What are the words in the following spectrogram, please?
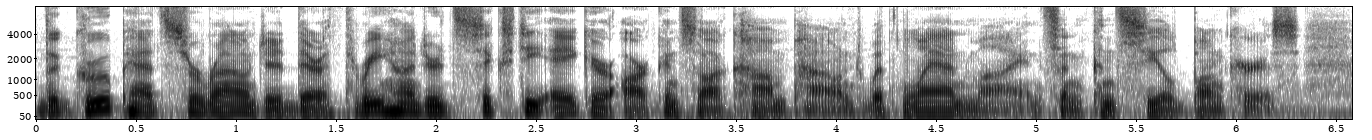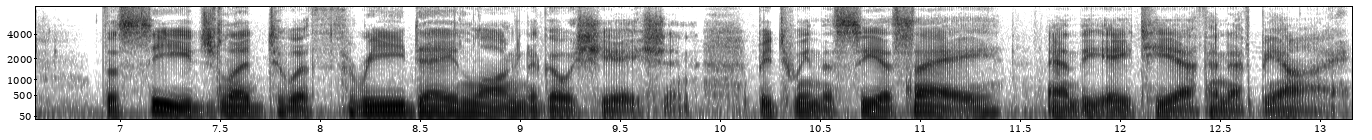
The group had surrounded their 360 acre Arkansas compound with landmines and concealed bunkers. The siege led to a three day long negotiation between the CSA and the ATF and FBI.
